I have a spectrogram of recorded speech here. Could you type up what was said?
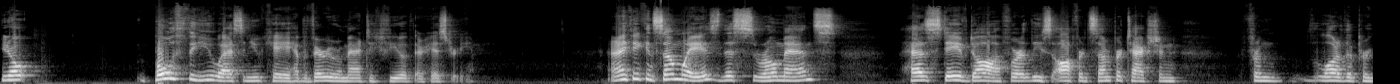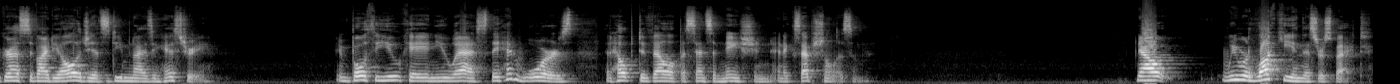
You know, both the US and UK have a very romantic view of their history. And I think in some ways this romance has staved off or at least offered some protection from a lot of the progressive ideology that's demonizing history. In both the UK and US, they had wars that helped develop a sense of nation and exceptionalism. Now, we were lucky in this respect.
